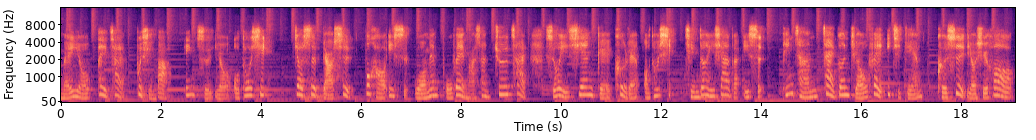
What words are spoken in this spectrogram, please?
没有配菜，不行吧？因此有 o t o s i 就是表示不好意思，我们不会马上出菜，所以先给客人熬东西请等一下的意思。平常菜跟酒会一起点，可是有时候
